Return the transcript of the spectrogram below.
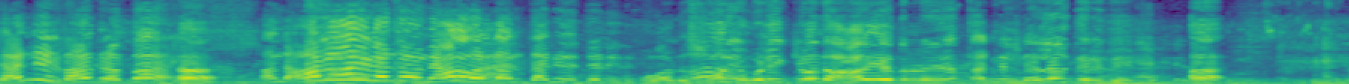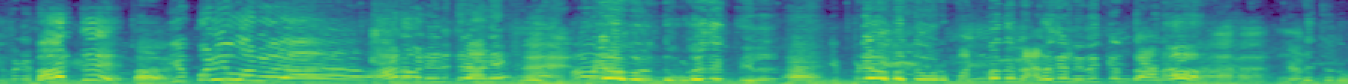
தண்ணீர் பார்க்கிறப்ப. அந்த ஆகாய கந்தவன் மேல வந்து அந்த தண்ணீர் தெரியுது ஓ அந்த சூரிய ஒளிக்கும் அந்த ஆகாயத்தினுடைய தண்ணில் நிழல் தெரியுது. இப்படி பார்த்து. இப்படி ஒரு ஆடவன் இருக்கிறானே. ஓ, இப்படியாவது இந்த உலகத்தில். இப்படியாப்பட்ட ஒரு மன்மதன் அழகன் இருக்கின்றானா? நினைச்சது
